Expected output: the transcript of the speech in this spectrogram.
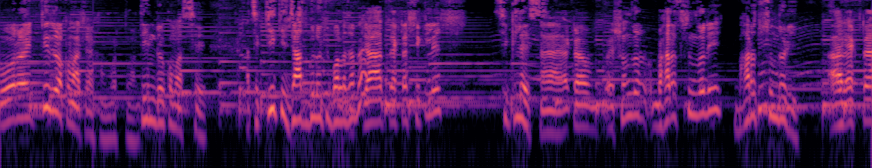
বড় তিন রকম আছে এখন বর্তমানে। তিন রকম আছে। আচ্ছা কি কি জাতগুলো কি বলা যাবে? জাত একটা সিকলেস। সিকলেস। হ্যাঁ, একটা সুন্দর ভারত সুন্দরী। ভারত সুন্দরী। আর একটা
